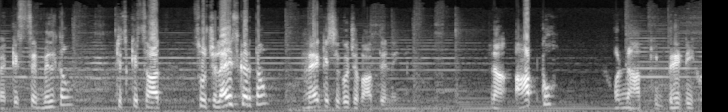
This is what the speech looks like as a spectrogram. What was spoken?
मैं किससे मिलता हूँ, किसके साथ सोशलाइज करता हूँ, मैं किसी को जवाब दे नहीं ना आपको और ना आपकी बेटी को।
